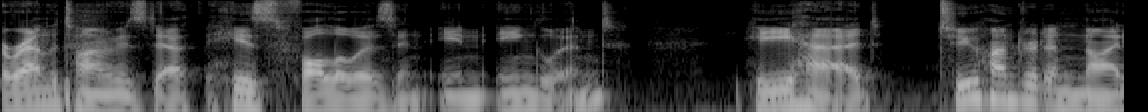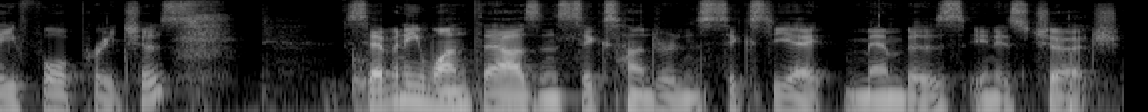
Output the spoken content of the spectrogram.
around the time of his death, his followers in, in England, he had 294 preachers, 71,668 members in his church,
